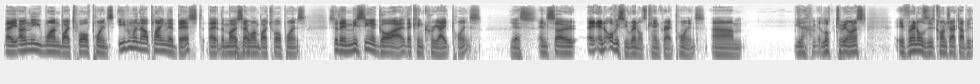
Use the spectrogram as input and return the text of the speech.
they only won by 12 points, even when they were playing their best. They, the most Mm-hmm. they won by 12 points. So they're missing a guy that can create points. Yes. And so, and, and obviously Reynolds can create points. Um, you know, I mean, look, to be honest, if Reynolds' contract up is,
